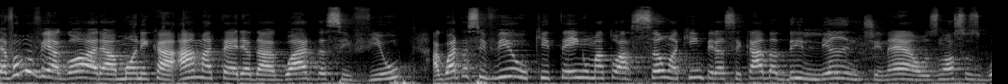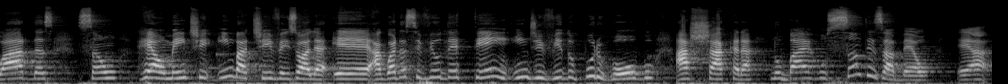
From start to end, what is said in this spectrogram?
Olha, vamos ver agora, Mônica, a matéria da Guarda Civil. A Guarda Civil que tem uma atuação aqui em Piracicaba brilhante, né? Os nossos guardas são realmente imbatíveis. Olha, é, a Guarda Civil detém indivíduo por roubo à chácara no bairro Santa Isabel. É a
